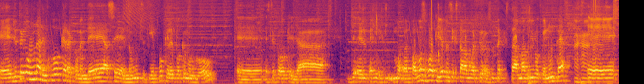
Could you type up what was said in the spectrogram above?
Eh, yo tengo una de un juego que recomendé hace no mucho tiempo, que era el Pokémon Go. Eh, este juego que ya... El, el- el famoso juego que yo pensé que estaba muerto y resulta que está más vivo que nunca. Eh,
